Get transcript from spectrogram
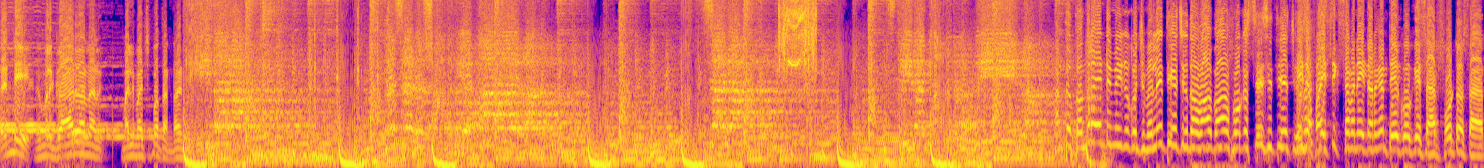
రండి మిమ్మల్ని గారు అన్నారు మళ్ళీ మర్చిపోతాను రండి. అంత తొందర ఏంటి మీకు? కొంచెం మెల్లగా తీయచ్చు కదా బాగా- బాగా ఫోకస్ చేసి తీయచ్చు కదా? ఫైవ్ సిక్స్ సెవెన్ ఎయిట్ అనగా take okay sir photo sir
